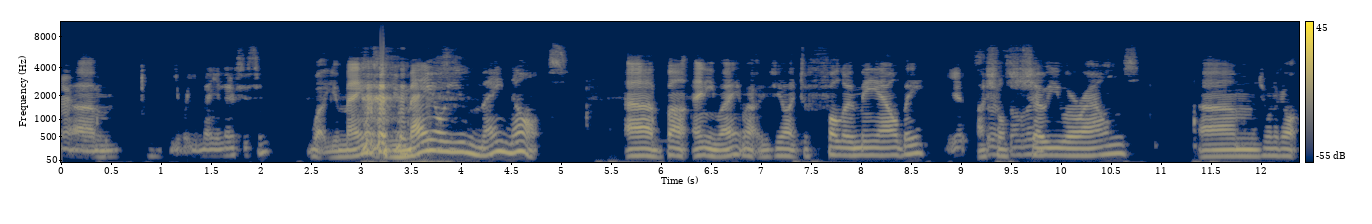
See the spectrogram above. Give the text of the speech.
um You, you may notice them. well you may you may or you may not. Uh, but anyway, well, if you like to follow me, Albie, Yep. I shall show you around. Um, do you want to go up?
